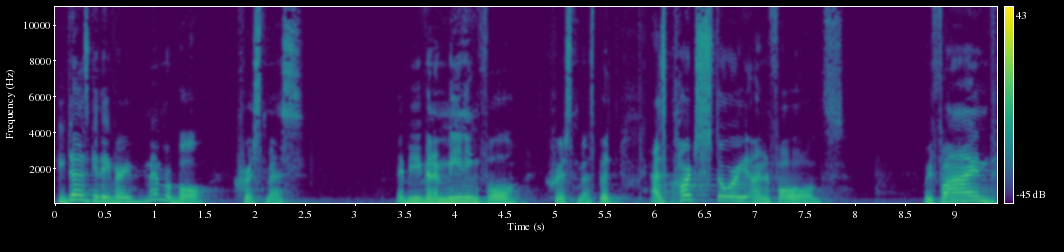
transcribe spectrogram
He does get a very memorable Christmas, maybe even a meaningful Christmas. But as Clark's story unfolds, we find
